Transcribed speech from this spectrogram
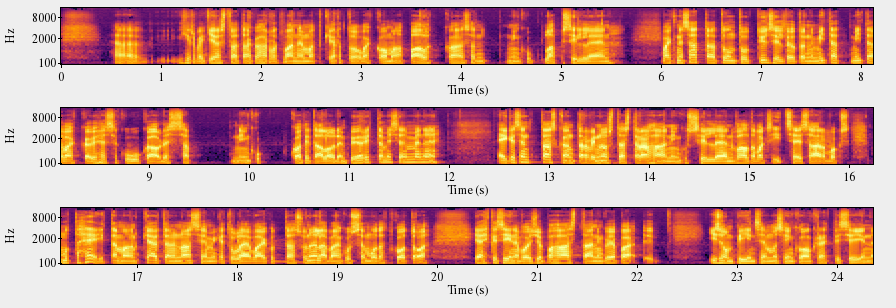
äh, hirveän kiinnostavaa, että aika harvat vanhemmat kertoo vaikka omaa palkkaansa niin kuin lapsilleen. Vaikka ne saattaa tuntua tylsiltä, niin mitä, mitä vaikka yhdessä kuukaudessa niin kuin kotitalouden pyörittämiseen menee. Eikä sen taaskaan tarvi nostaa sitä rahaa niin kuin silleen valtavaksi itseisarvoksi, mutta hei, tämä on käytännön asia, mikä tulee vaikuttaa sun elämään, kun sä muutat kotoa. Ja ehkä siinä voisi jopa haastaa niin kuin jopa isompiin semmoisiin konkreettisiin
